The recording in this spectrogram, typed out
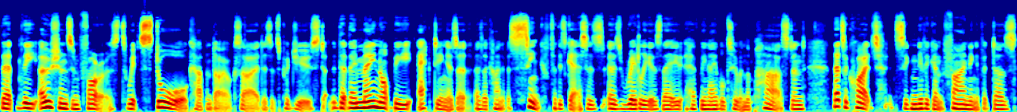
that the oceans and forests, which store carbon dioxide as it's produced, that they may not be acting as a as a kind of a sink for this gas as as readily as they have been able to in the past, and that's a quite significant finding if it does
